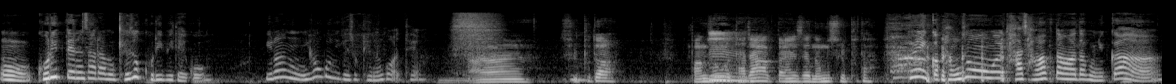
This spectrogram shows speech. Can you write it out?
어, 고립되는 사람은 계속 고립이 되고 이런 형국이 계속 되는 것 같아요. 아 슬프다. 방송을 다 장악당해서 너무 슬프다. 그러니까 방송을 다 장악당하다 보니까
